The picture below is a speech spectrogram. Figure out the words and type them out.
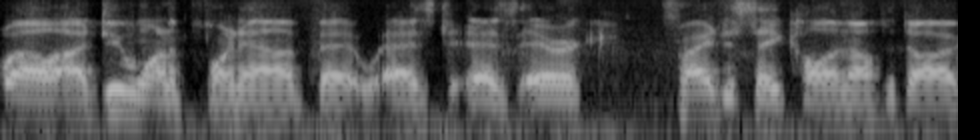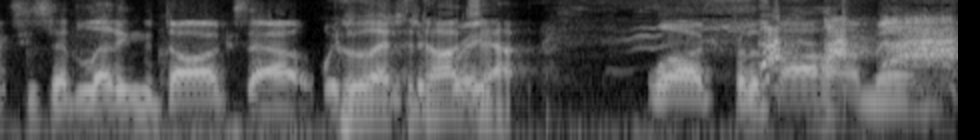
Well, I do want to point out that as as Eric tried to say calling off the dogs, he said letting the dogs out. Which Who is let the dogs out? Plug for the Baha man.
